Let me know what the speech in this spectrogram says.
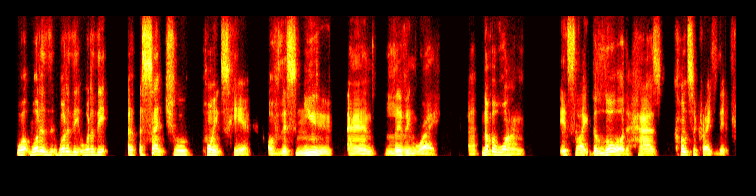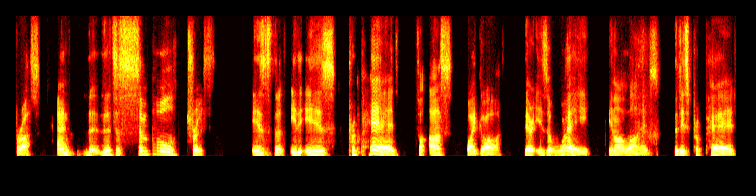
what what are the, what are the what are the uh, essential points here of this new and living way? Uh, number one, it's like the Lord has consecrated it for us, and th- that's a simple truth: is that it is prepared for us by God there is a way in our lives that is prepared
